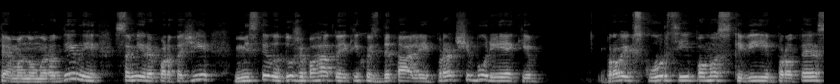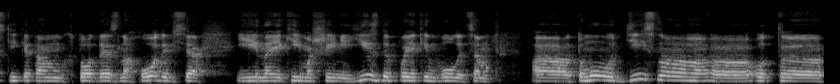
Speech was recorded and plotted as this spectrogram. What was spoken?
тема номер один. І самі репортажі містили дуже багато якихось деталей про чебуреків. Про екскурсії по Москві, про те, скільки там хто де знаходився і на якій машині їздив, по яким вулицям. А, тому дійсно, е, от е,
